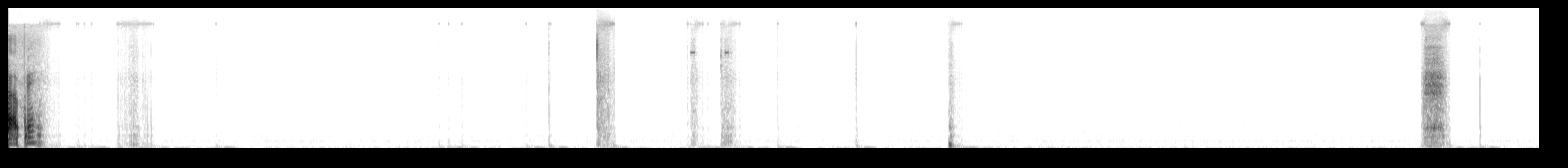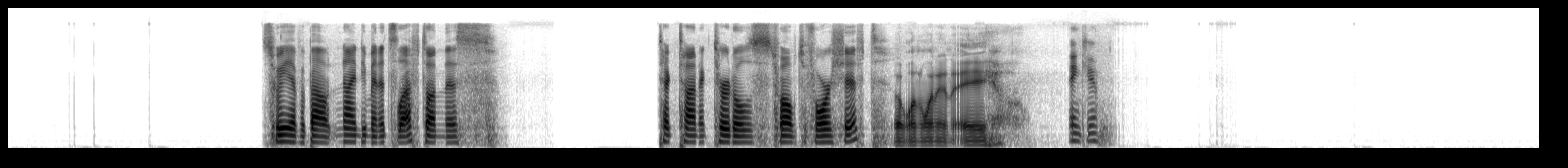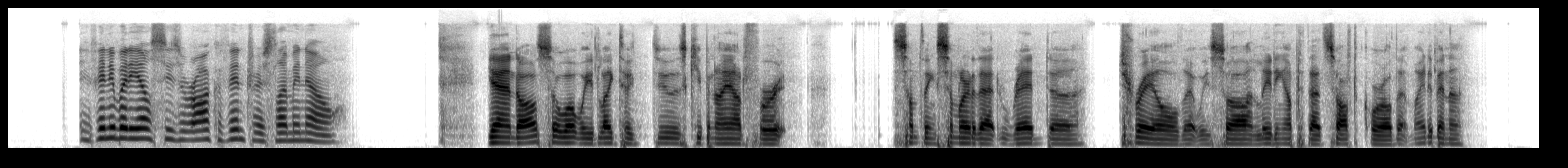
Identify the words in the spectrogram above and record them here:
Copy. So we have about 90 minutes left on this Tectonic Turtles 12 to 4 shift. That one went in A. Thank you. If anybody else sees a rock of interest, let me know. Yeah, and also what we'd like to do is keep an eye out for something similar to that red uh, trail that we saw leading up to that soft coral. That might have been a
